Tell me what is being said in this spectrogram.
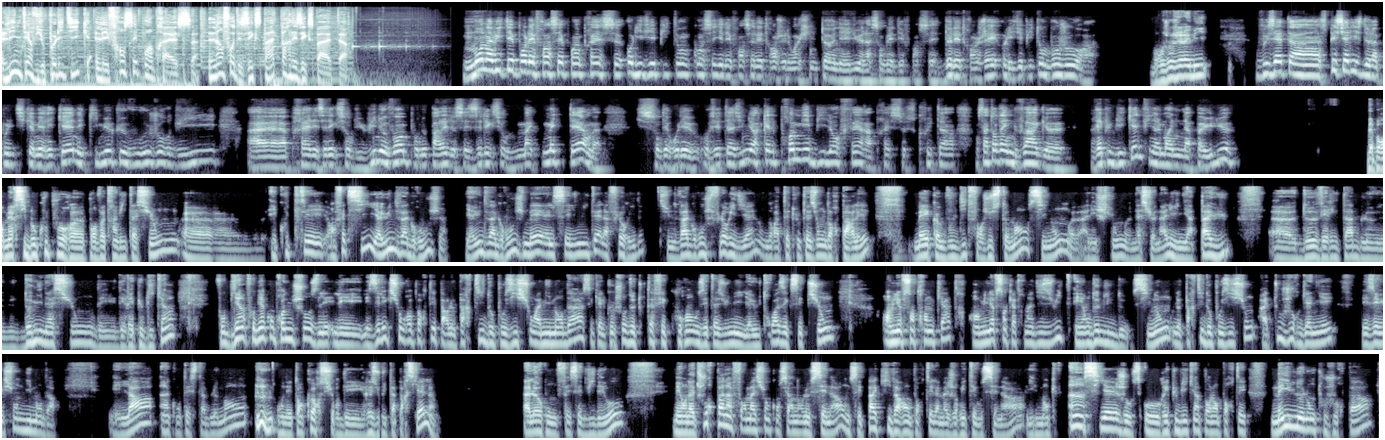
L'interview politique, les Presse. L'info des expats par les expats. Mon invité pour les Presse, Olivier Piton, conseiller des Français de l'étranger de Washington et élu à l'Assemblée des Français de l'étranger. Olivier Piton, bonjour. Bonjour Jérémy. Vous êtes un spécialiste de la politique américaine et qui mieux que vous aujourd'hui, euh, après les élections du 8 novembre, pour nous parler de ces élections midterm qui se sont déroulées aux États-Unis. Alors, quel premier bilan faire après ce scrutin? On s'attendait à une vague euh, républicaine, finalement, elle n'a pas eu lieu. D'abord, merci beaucoup pour, euh, pour votre invitation. écoutez, en fait, si, il y a une vague rouge il y a une vague rouge, mais elle s'est limitée à la Floride. C'est une vague rouge floridienne. On aura peut-être l'occasion d'en reparler. Mais comme vous le dites fort justement, sinon, euh, à l'échelon national, il n'y a pas eu euh, de véritable domination des, des républicains. Faut bien, faut bien comprendre une chose. Les, les, les élections remportées par le parti d'opposition à mi-mandat, c'est quelque chose de tout à fait courant aux États-Unis. Il y a eu trois exceptions en 1934, en 1998 et en 2002. Sinon, le parti d'opposition a toujours gagné les élections de mi-mandat. Et là, incontestablement, on est encore sur des résultats partiels à l'heure où on fait cette vidéo, mais on n'a toujours pas l'information concernant le Sénat. On ne sait pas qui va remporter la majorité au Sénat. Il manque un siège aux, aux républicains pour l'emporter, mais ils ne l'ont toujours pas.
